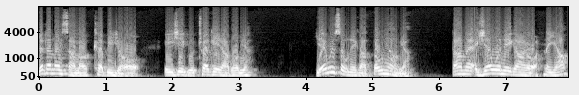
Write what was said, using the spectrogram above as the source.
လက်တနိုင်စာလောက်ခတ်ပြီးတော့အိမ်ရှိကိုထွက်ခဲ့တာပေါ့ဗျာရဲဝစ်စုံတွေက3ယောက်ဗျာဒါမှအရက်ဝင်းတွေကတော့2ယောက်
